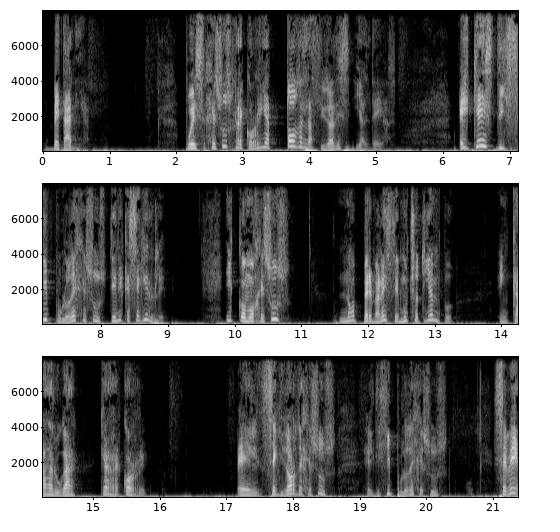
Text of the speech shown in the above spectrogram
Betania. Pues Jesús recorría todas las ciudades y aldeas. El que es discípulo de Jesús tiene que seguirle. Y como Jesús no permanece mucho tiempo en cada lugar que recorre, el seguidor de Jesús, el discípulo de Jesús, se ve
